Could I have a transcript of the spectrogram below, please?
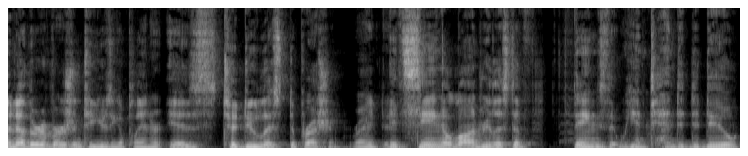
Another aversion to using a planner is to do list depression, right? It's seeing a laundry list of things that we intended to do,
